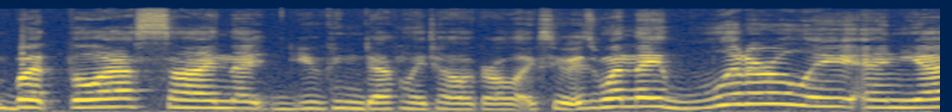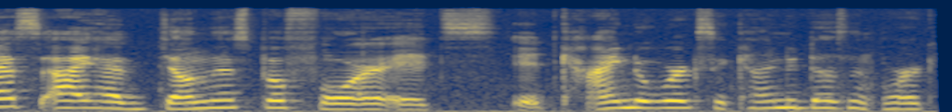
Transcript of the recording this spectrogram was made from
But the last sign that you can definitely tell a girl likes you is when they literally, and yes, I have done this before. It's it kind of works, it kind of doesn't work.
